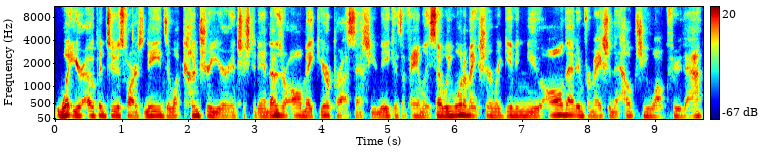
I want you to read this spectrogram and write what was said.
what you're open to as far as needs and what country you're interested in. Those are all make your process unique as a family. So we want to make sure we're giving you all that information that helps you walk through that.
